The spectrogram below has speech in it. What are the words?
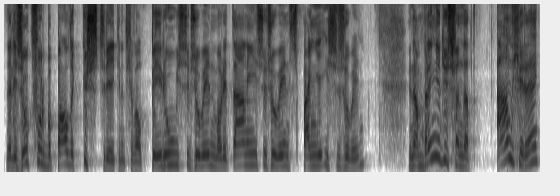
Dat is ook voor bepaalde kuststreken het geval. Peru is er zo een, Mauritanië is er zo een, Spanje is er zo een. En dan breng je dus van dat aangereikt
